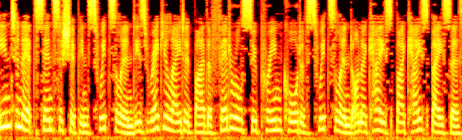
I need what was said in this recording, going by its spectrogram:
Internet censorship in Switzerland is regulated by the Federal Supreme Court of Switzerland on a case-by-case -case basis.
